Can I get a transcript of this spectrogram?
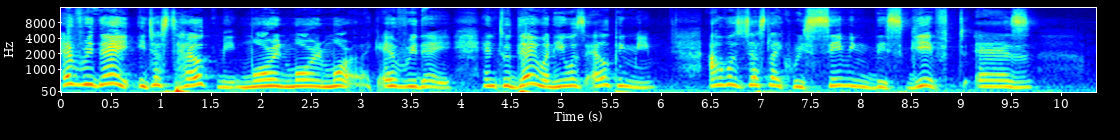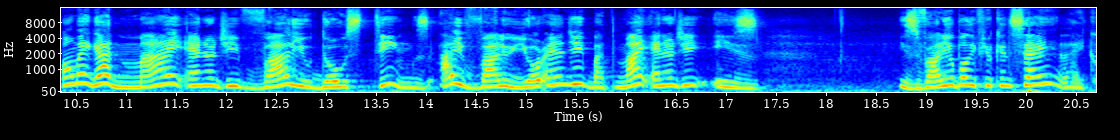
every day he just helped me more and more and more like every day. And today when he was helping me i was just like receiving this gift as oh my god my energy value those things. I value your energy but my energy is is valuable if you can say. Like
